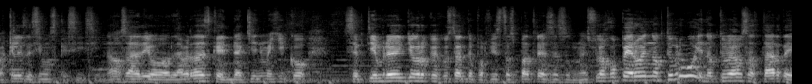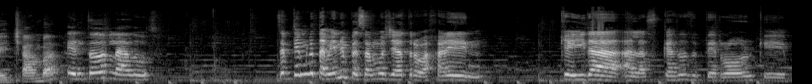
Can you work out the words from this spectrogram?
¿Para qué les decimos que sí, sí? No, o sea, digo, la verdad es que de aquí en México, septiembre, yo creo que justamente por fiestas patrias es un mes flojo, pero en octubre voy, en octubre vamos a estar de chamba. En todos lados. Septiembre también empezamos ya a trabajar en que ir a, las casas de terror que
